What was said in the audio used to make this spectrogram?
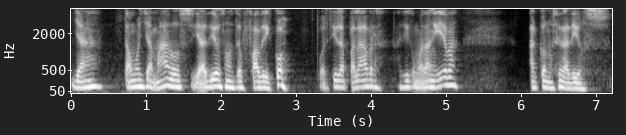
Ya estamos llamados, ya Dios nos fabricó por decir la palabra, así como Adán y Eva, a conocer a Dios.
